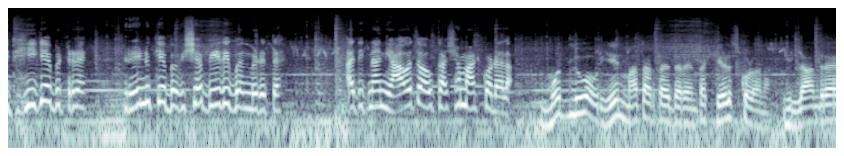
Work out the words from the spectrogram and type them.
ಇದು ಹೀಗೆ ಬಿಟ್ಟರೆ ರೇಣುಕೆ ಭವಿಷ್ಯ ಬೀದಿಗೆ ಬಂದ್ಬಿಡುತ್ತೆ. ಅದಕ್ಕೆ ನಾನು ಯಾವತ್ತೂ ಅವಕಾಶ ಮಾಡಿಕೊಡಲ್ಲ. ಮೊದಲು ಅವ್ರು ಏನು ಮಾತಾಡ್ತಾ ಇದ್ದಾರೆ ಅಂತ ಕೇಳಿಸ್ಕೊಳ್ಳೋಣ. ಇಲ್ಲಾಂದರೆ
